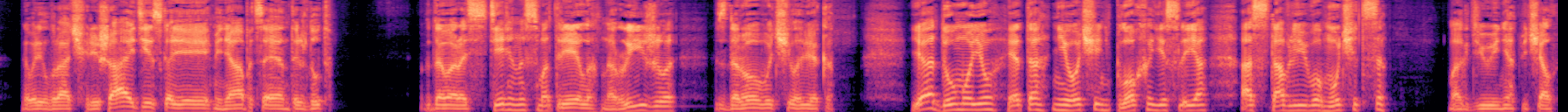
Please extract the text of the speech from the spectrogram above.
— говорил врач, — решайте скорее, меня пациенты ждут. Вдова растерянно смотрела на рыжего, здорового человека. — Я думаю, это не очень плохо, если я оставлю его мучиться. Макдьюи не отвечал.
